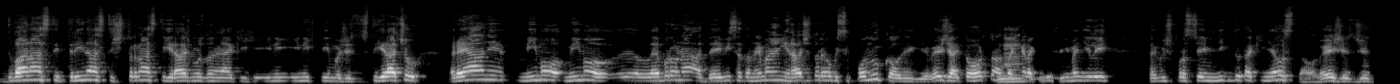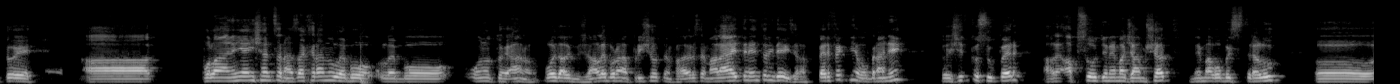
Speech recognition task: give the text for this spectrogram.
12., 13., 14. hráč možno nejakých iných, iných tímoch, že z tých hráčov reálne mimo, mimo eh, Lebrona a Davisa tam nemáš ani hráča, ktorého by si ponúkol niekde, vieš, aj to Hortona mm. Takera, keď si vymenili, tak už proste im nikto taký neostal, vieš, že, že to je a podľa mňa nie je ani šanca na záchranu, lebo, lebo ono to je áno, povedali mi, že na Lebrona prišiel ten Faderstam, ale aj ten Anthony Davis hrá perfektne v obrane, to je všetko super, ale absolútne nemá jump shot, nemá vôbec strelu, uh,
